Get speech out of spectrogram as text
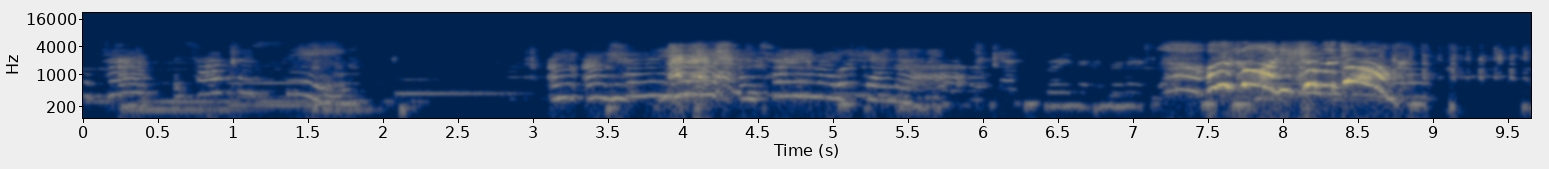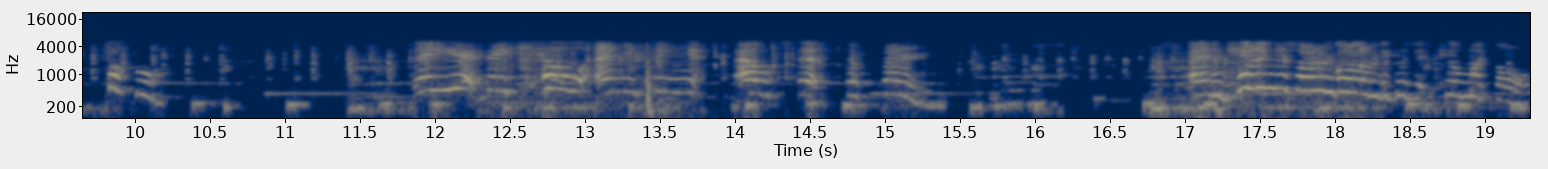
It's hard, it's hard to see. I'm, I'm turning, my, I'm turning my camera up. Oh my god, he killed my dog! Fuck off. They, they kill anything else that defends. I'm killing this iron golem because it killed my dog.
